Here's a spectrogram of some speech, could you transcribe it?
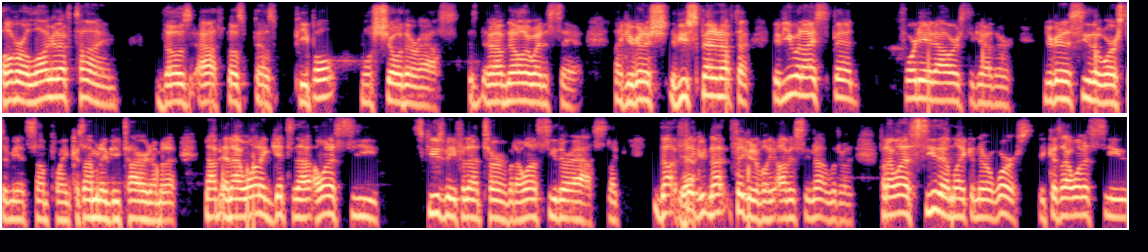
over a long enough time those uh, those those people will show their ass. I have no other way to say it. Like you're gonna, sh- if you spend enough time, if you and I spend 48 hours together, you're gonna see the worst of me at some point because I'm gonna be tired. I'm gonna not, and I want to get to that. I want to see. Excuse me for that term, but I want to see their ass, like not yeah. not figuratively, obviously not literally, but I want to see them like in their worst because I want to see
